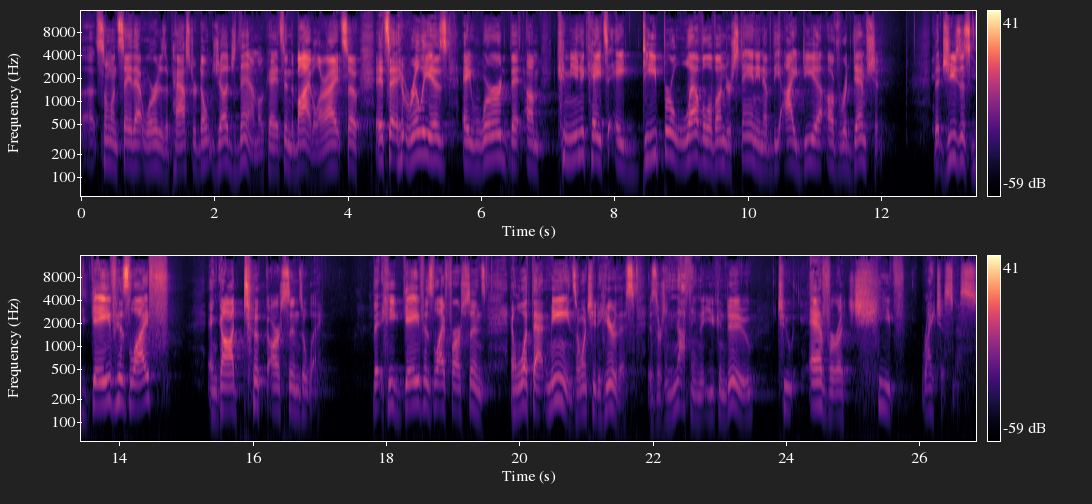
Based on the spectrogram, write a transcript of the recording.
uh, someone say that word as a pastor, don't judge them, okay? It's in the Bible, all right? So it's a, it really is a word that um, communicates a deeper level of understanding of the idea of redemption that Jesus gave his life and God took our sins away. That he gave his life for our sins. And what that means, I want you to hear this, is there's nothing that you can do to ever achieve righteousness.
